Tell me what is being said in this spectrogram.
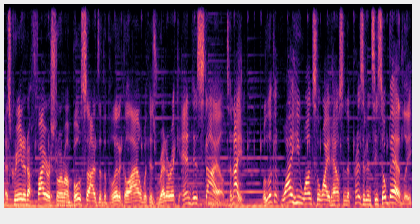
has created a firestorm on both sides of the political aisle with his rhetoric and his style. Tonight, we'll look at why he wants the White House and the presidency so badly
